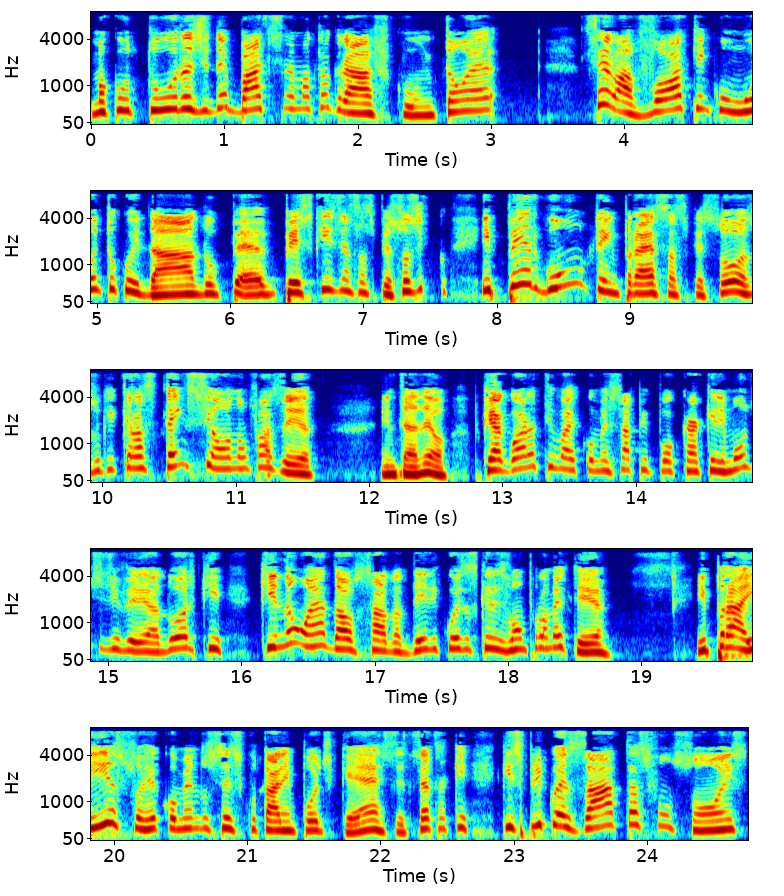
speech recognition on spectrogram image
uma cultura de debate cinematográfico. Então é, sei lá, votem com muito cuidado, pesquisem essas pessoas e, e perguntem para essas pessoas o que, que elas tensionam fazer. Entendeu? Porque agora te vai começar a pipocar aquele monte de vereador que, que não é da alçada dele, coisas que eles vão prometer. E para isso, recomendo vocês escutarem podcasts, etc., que, que explicam exatas funções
